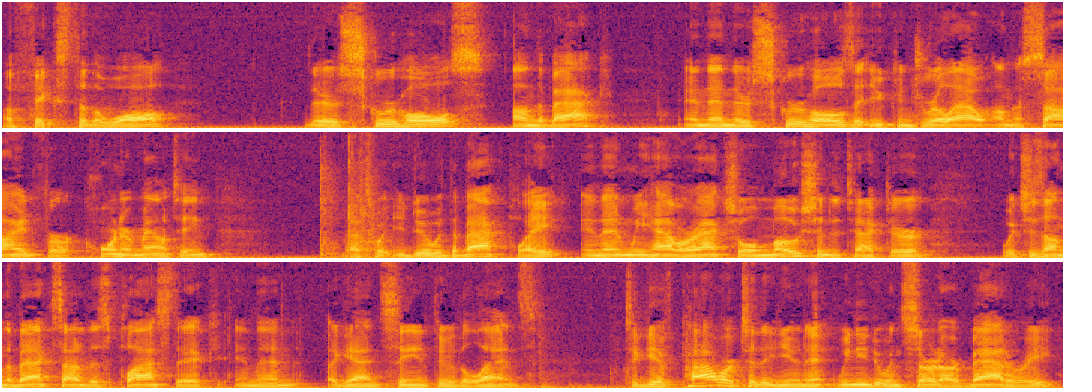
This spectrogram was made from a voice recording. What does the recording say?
affix to the wall. There's screw holes on the back and then there's screw holes that you can drill out on the side for corner mounting. That's what you do with the back plate. And then we have our actual motion detector which is on the back side of this plastic and then again seeing through the lens. To give power to the unit we need to insert our battery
